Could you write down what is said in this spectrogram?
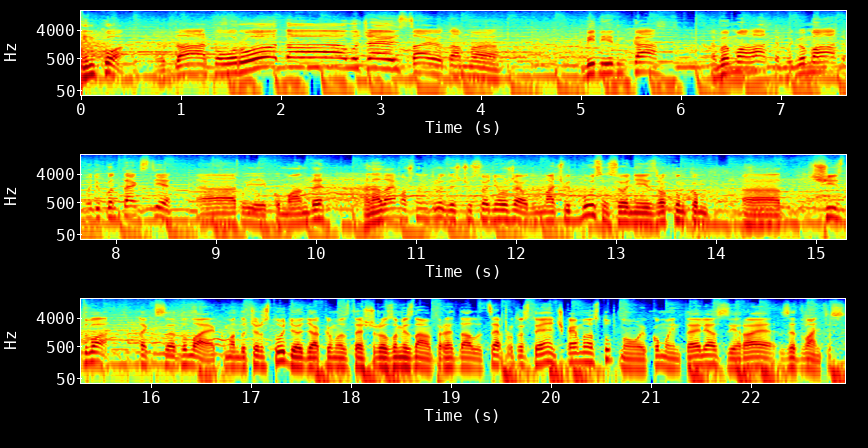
Гінко. Удар поворота. Влучають. Стаю там е, від Гінка. Вимагатимуть, вимагатимуть у контексті е, своєї команди. Нагадаємо, шановні друзі, що сьогодні вже один матч відбувся. Сьогодні із рахунком е, 6-2 Текс долає команду через студіо. Дякуємо за те, що разом із нами переглядали це протистояння. Чекаємо наступного, у якому Інтеліас зіграє з Advantis.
